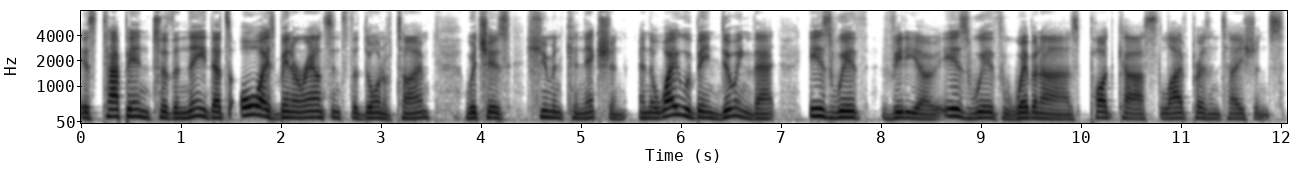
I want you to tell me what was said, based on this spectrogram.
is tap into the need that's always been around since the dawn of time, which is human connection. And the way we've been doing that is with video, is with webinars, podcasts, live presentations.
